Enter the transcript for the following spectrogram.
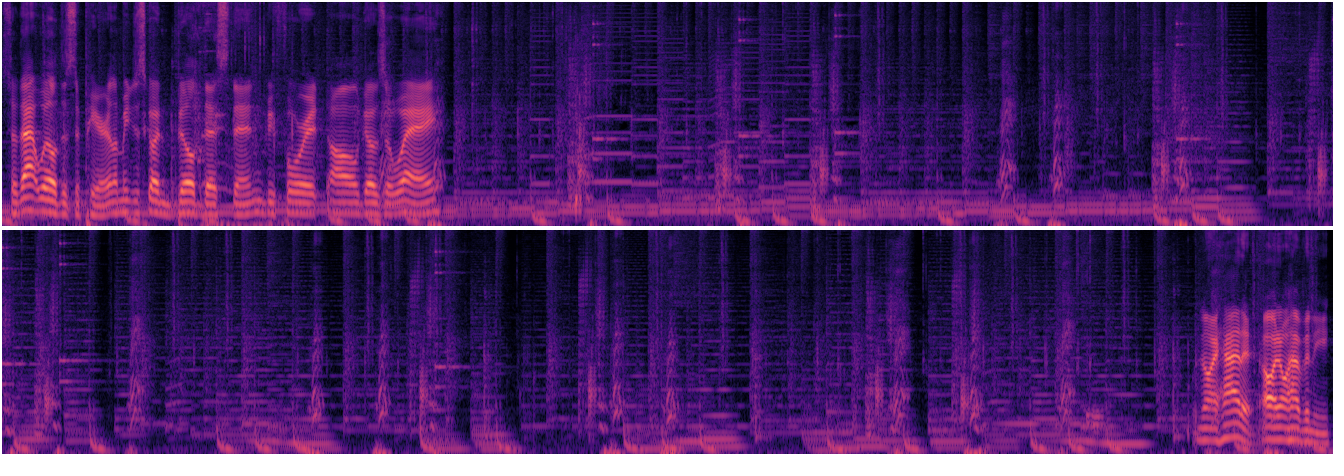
So that will disappear. Let me just go ahead and build this then before it all goes away. No, I had it. Oh, I don't have any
